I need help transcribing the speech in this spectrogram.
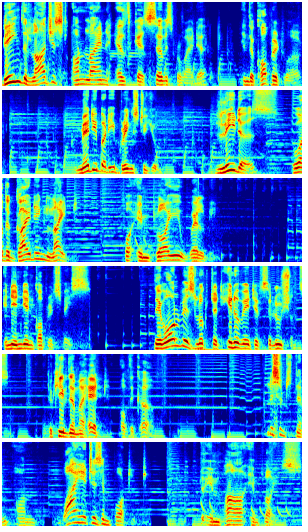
Being the largest online healthcare service provider in the corporate world, MediBuddy brings to you leaders who are the guiding light for employee well-being in Indian corporate space. They've always looked at innovative solutions to keep them ahead of the curve. Listen to them on why it is important to empower employees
